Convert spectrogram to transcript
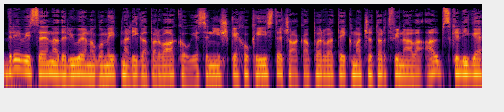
Drevi se nadaljuje nogometna liga prvakov, jeseniške hokejiste čaka prva tekma četrtfinala Alpske lige,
